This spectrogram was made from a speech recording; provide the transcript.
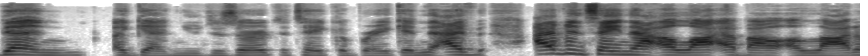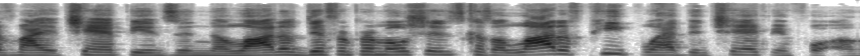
then again you deserve to take a break and i've i've been saying that a lot about a lot of my champions and a lot of different promotions because a lot of people have been champion for a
